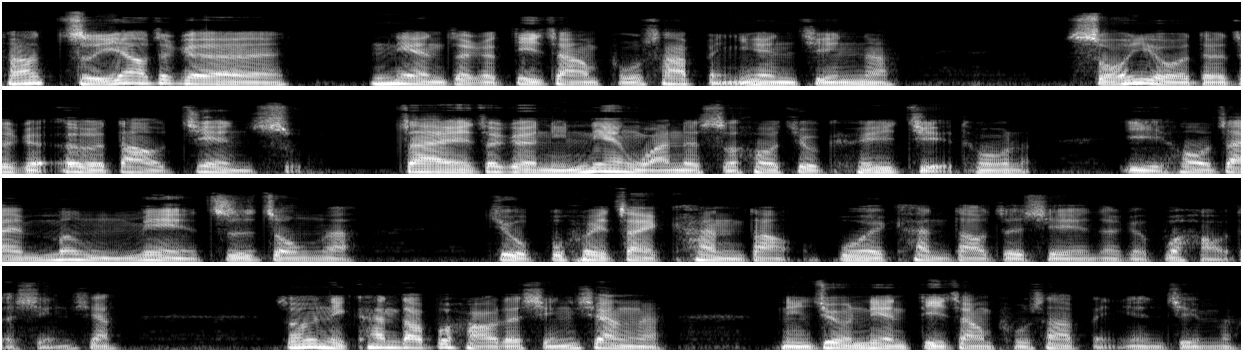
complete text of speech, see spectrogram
他只要这个念这个地藏菩萨本愿经呢，所有的这个恶道见属。在这个你念完的时候就可以解脱了，以后在梦灭之中啊，就不会再看到，不会看到这些那个不好的形象。所以你看到不好的形象啊，你就念地藏菩萨本愿经嘛。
